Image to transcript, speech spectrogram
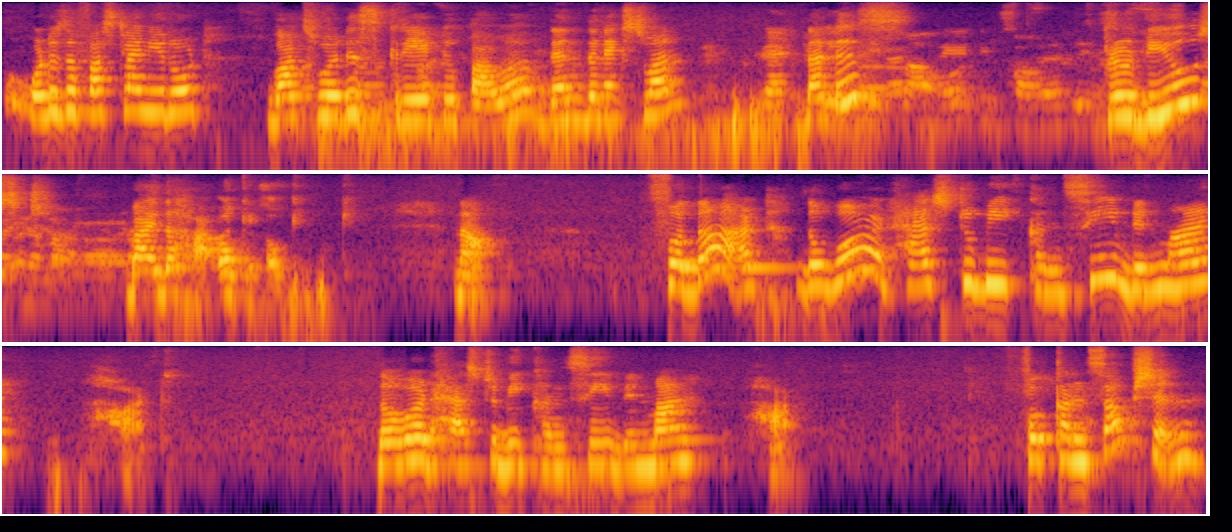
what is the first line you wrote? God's word is creative power. Then the next one, that is produced by the heart. Okay, okay, okay. Now, for that, the word has to be conceived in my heart. The word has to be conceived in my heart. For consumption,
